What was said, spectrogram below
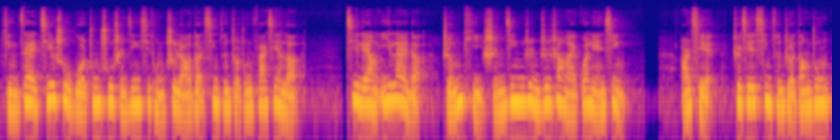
仅在接受过中枢神经系统治疗的幸存者中发现了剂量依赖的整体神经认知障碍关联性，而且这些幸存者当中，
